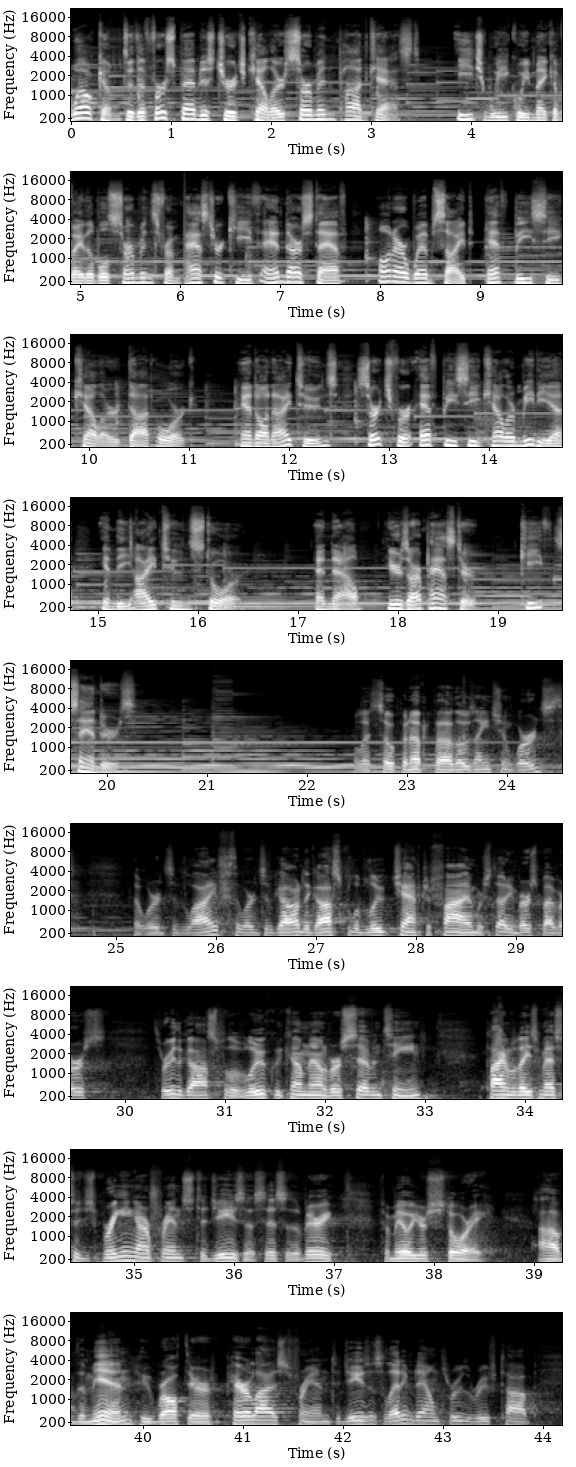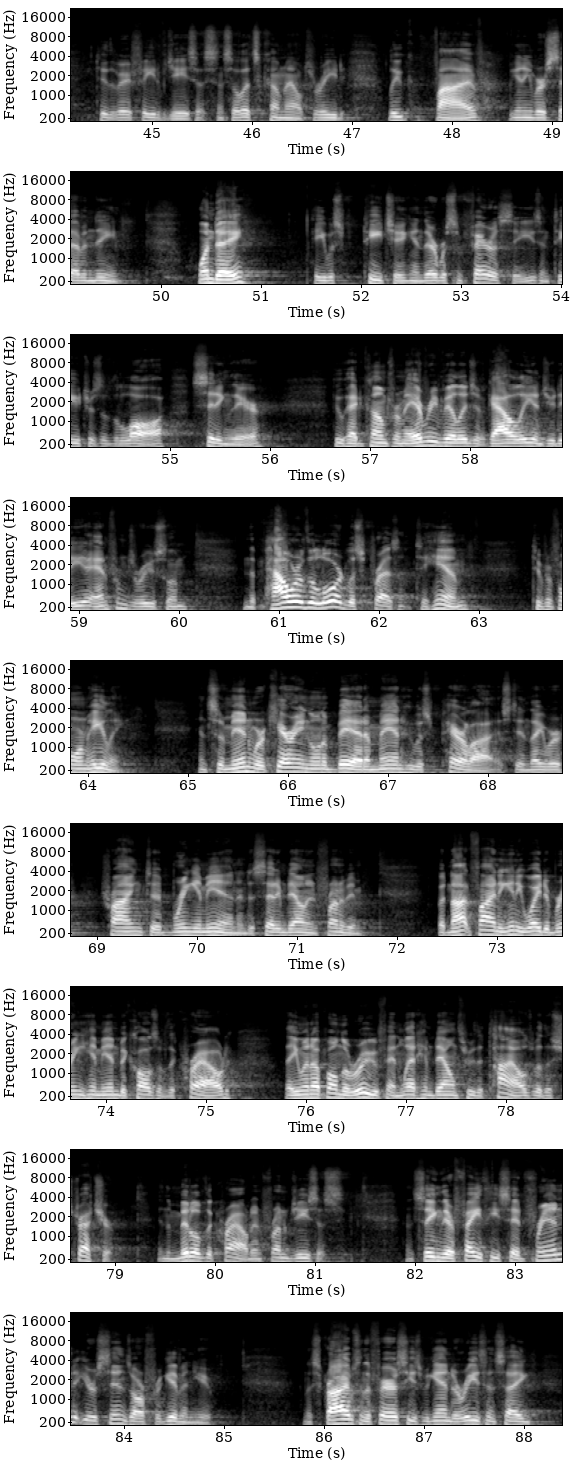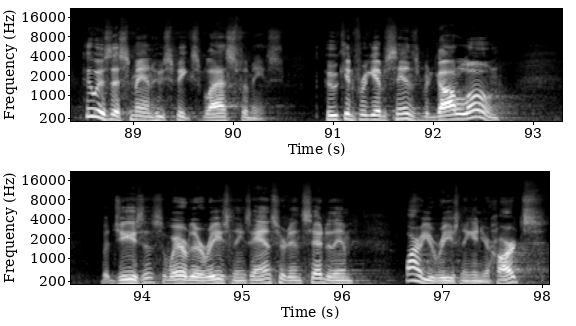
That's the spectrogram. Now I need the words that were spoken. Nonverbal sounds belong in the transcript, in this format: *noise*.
Welcome to the First Baptist Church Keller Sermon Podcast. Each week we make available sermons from Pastor Keith and our staff on our website, fbckeller.org. And on iTunes, search for FBC Keller Media in the iTunes Store. And now, here's our pastor, Keith Sanders. Well, let's open up uh, those ancient words, the words of life, the words of God, the Gospel of Luke, chapter 5. We're studying verse by verse through the Gospel of Luke. We come now to verse 17. Title of today's message Bringing Our Friends to Jesus. This is a very familiar story of the men who brought their paralyzed friend to Jesus, led him down through the rooftop to the very feet of Jesus. And so let's come now to read Luke 5, beginning verse 17. One day he was teaching, and there were some Pharisees and teachers of the law sitting there who had come from every village of Galilee and Judea and from Jerusalem. And the power of the Lord was present to him to perform healing. And some men were carrying on a bed a man who was paralyzed, and they were trying to bring him in and to set him down in front of him. But not finding any way to bring him in because of the crowd, they went up on the roof and let him down through the tiles with a stretcher in the middle of the crowd in front of Jesus. And seeing their faith, he said, Friend, your sins are forgiven you. And the scribes and the Pharisees began to reason, saying, Who is this man who speaks blasphemies? Who can forgive sins but God alone? But Jesus, aware of their reasonings, answered and said to them, Why are you reasoning in your hearts?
